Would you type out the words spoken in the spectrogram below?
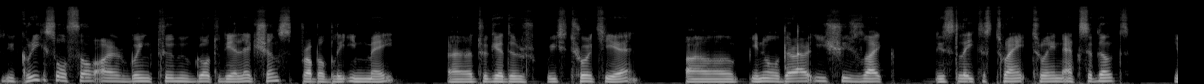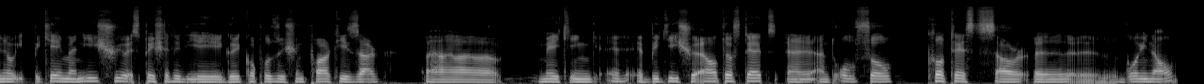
the Greeks also are going to go to the elections probably in May, uh, together with Turkey. Uh, you know, there are issues like this latest train train accident. You know, it became an issue, especially the Greek opposition parties are uh, making a, a, big issue out of that, uh, and also protests are uh, going on.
